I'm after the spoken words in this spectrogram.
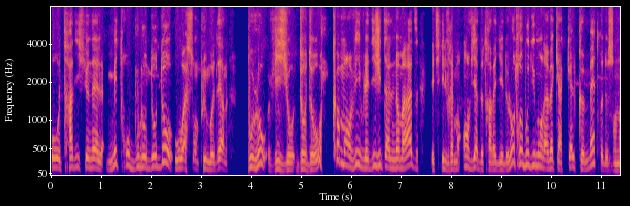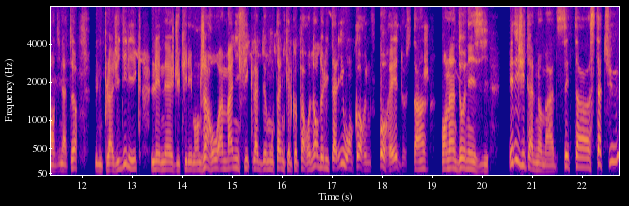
au traditionnel métro boulot dodo ou à son plus moderne boulot visio dodo. Comment vivent les digital nomades? Est-il vraiment enviable de travailler de l'autre bout du monde avec à quelques mètres de son ordinateur une plage idyllique, les neiges du Kilimandjaro, un magnifique lac de montagne quelque part au nord de l'Italie ou encore une forêt de singes en Indonésie? Les digital nomades, c'est un statut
